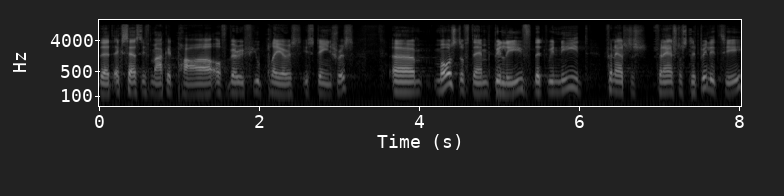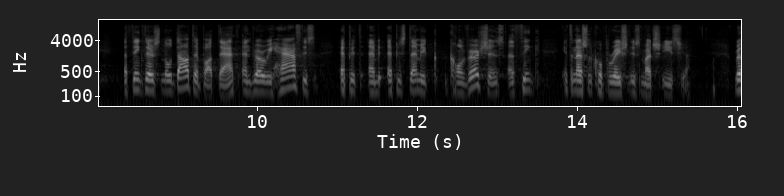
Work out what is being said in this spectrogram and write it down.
that excessive market power of very few players is dangerous. Um, most of them believe that we need financial, financial stability. I think there's no doubt about that. And where we have this epi epistemic convergence, I think international cooperation is much easier. My,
